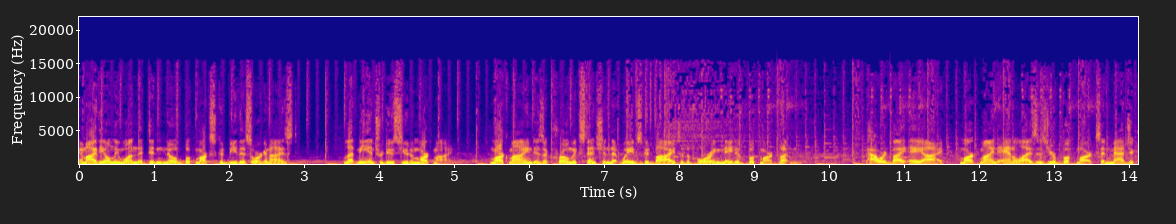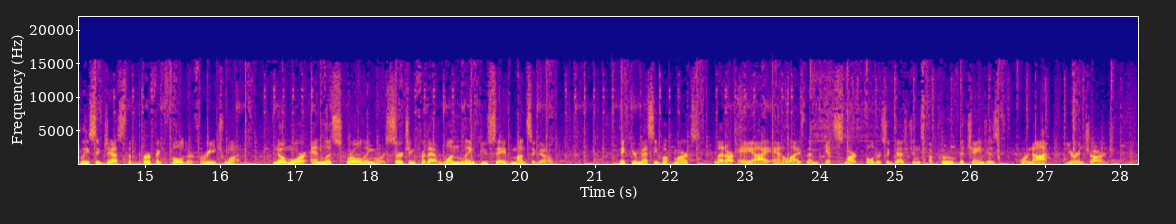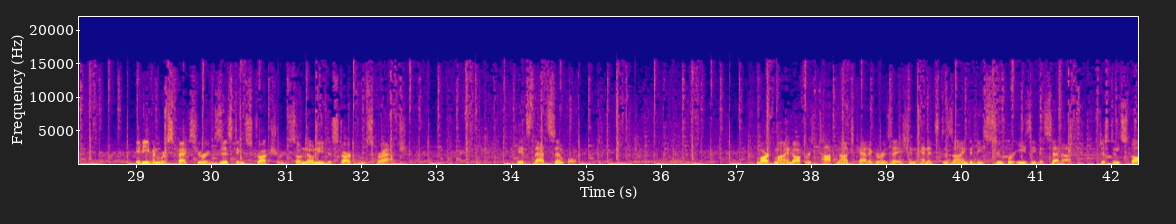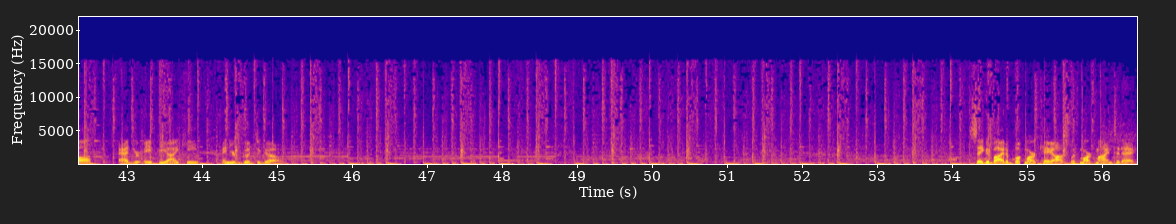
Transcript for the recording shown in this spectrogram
Am I the only one that didn't know bookmarks could be this organized? Let me introduce you to MarkMind. MarkMind is a Chrome extension that waves goodbye to the boring native bookmark button. Powered by AI, MarkMind analyzes your bookmarks and magically suggests the perfect folder for each one. No more endless scrolling or searching for that one link you saved months ago. Pick your messy bookmarks, let our AI analyze them, get smart folder suggestions, approve the changes, or not, you're in charge. It even respects your existing structure, so no need to start from scratch. It's that simple. MarkMind offers top-notch categorization and it's designed to be super easy to set up. Just install, add your API key, and you're good to go. Say goodbye to bookmark chaos with MarkMind today.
